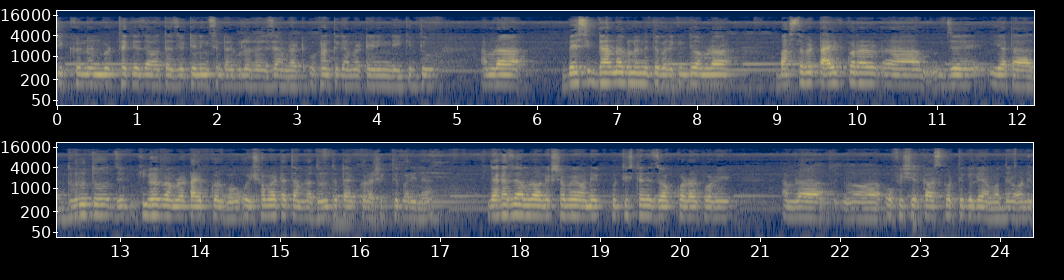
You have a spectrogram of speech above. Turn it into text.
শিক্ষণ বোর্ড থেকে যাওয়াতে যে ট্রেনিং সেন্টারগুলো রয়েছে, আমরা ওখান থেকে আমরা ট্রেনিং নিই। কিন্তু আমরা বেসিক ধারণাগুলো নিতে পারি, কিন্তু আমরা বাস্তবে টাইপ করার যে ইয়াটা দ্রুত যে কীভাবে আমরা টাইপ করব, ওই সময়টাতে আমরা দ্রুত টাইপ করা শিখতে পারি না। দেখা যায় আমরা অনেক সময় অনেক প্রতিষ্ঠানে জব করার পরে আমরা অফিসের কাজ করতে গেলে আমাদের অনেক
